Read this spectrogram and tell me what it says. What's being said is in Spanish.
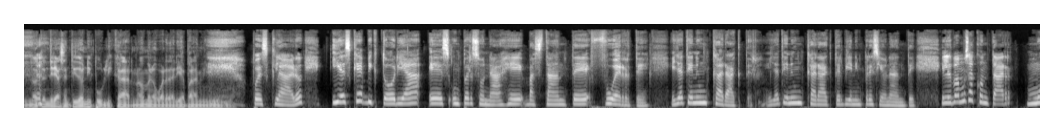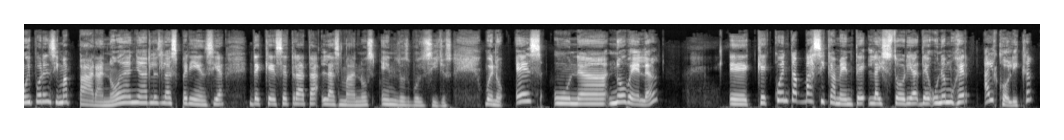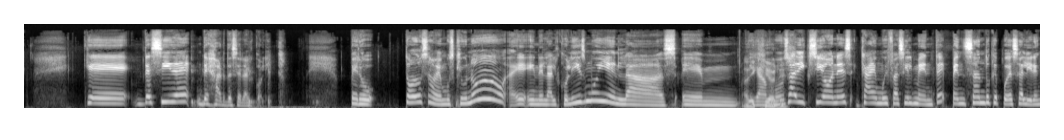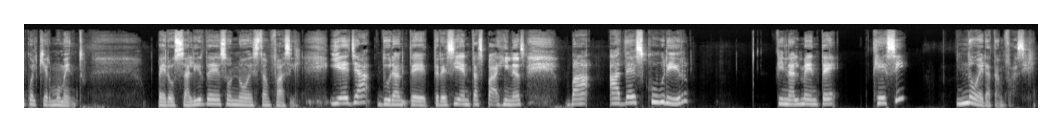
no tendría sentido ni publicar, ¿no? Me lo guardaría para mí mismo. Pues claro. Y es que Victoria es un personaje bastante fuerte. Ella tiene un carácter. Ella tiene un carácter bien impresionante. Y les vamos a contar muy por encima para no dañarles la experiencia de qué se trata Las manos en los bolsillos. Bueno, es una novela eh, que cuenta básicamente la historia de una mujer alcohólica que decide dejar de ser alcohólica. Pero todos sabemos que uno eh, en el alcoholismo y en las, em, digamos, adicciones cae muy fácilmente pensando que puede salir en cualquier momento. Pero salir de eso no es tan fácil. Y ella, durante 300 páginas, va a descubrir finalmente que sí, no era tan fácil.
